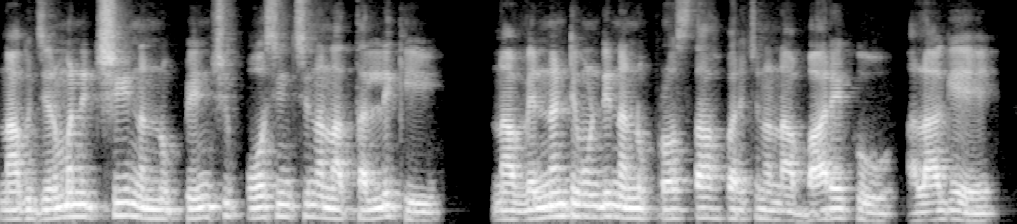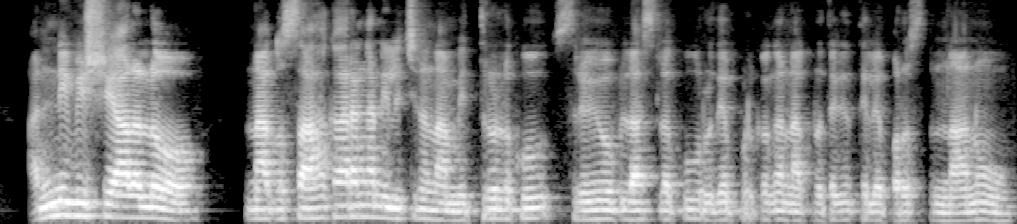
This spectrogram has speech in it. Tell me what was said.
నాకు జన్మనిచ్చి నన్ను పెంచి పోషించిన నా తల్లికి నా వెన్నంటి ఉండి నన్ను ప్రోత్సాహపరిచిన నా భార్యకు అలాగే అన్ని విషయాలలో నాకు సహకారంగా నిలిచిన నా మిత్రులకు శ్రేయోభిలాసులకు హృదయపూర్వకంగా నా కృతజ్ఞత తెలియపరుస్తున్నాను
